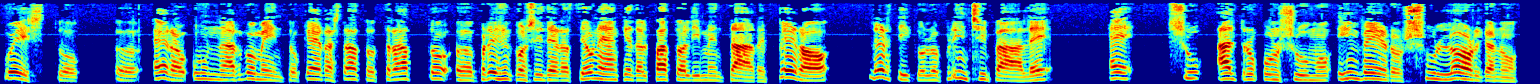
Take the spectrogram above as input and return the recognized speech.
questo eh, era un argomento che era stato tratto, eh, preso in considerazione anche dal fatto alimentare, però l'articolo principale è su altro consumo, in vero sull'organo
